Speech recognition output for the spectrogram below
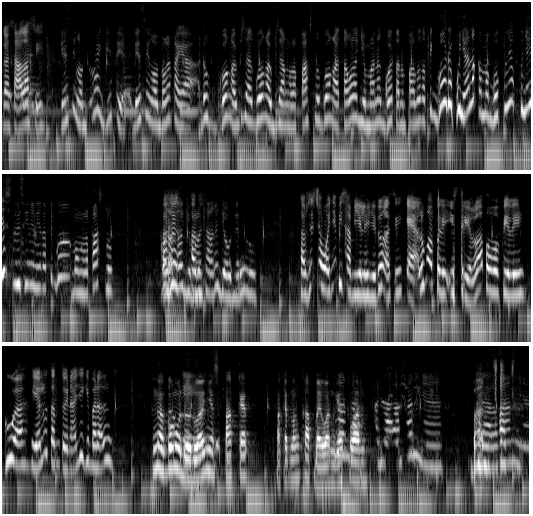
Gak salah sih. Dia sih ngomongnya gitu ya. Dia sih ngomongnya kayak, aduh gue nggak bisa, gue nggak bisa ngelepas lu. Gue nggak tahu lah gimana gue tanpa lu. Tapi gue udah punya anak sama gue punya punya istri di sini nih. Tapi gue mau ngelepas lu. Gue nggak tahu gimana harus- caranya jauh dari lu. Harusnya cowoknya bisa milih gitu gak sih? Kayak lu mau pilih istri lu apa mau pilih gua? Ya lu tentuin aja gimana lu. Enggak, gue mau Oke. dua-duanya sepaket, paket lengkap buy one get one. Ada alasannya. Ada alasannya.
